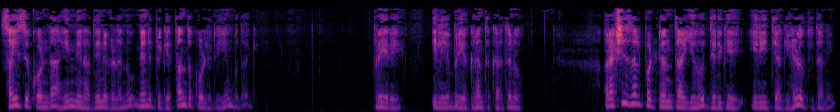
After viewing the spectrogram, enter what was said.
ಸಹಿಸಿಕೊಂಡ ಹಿಂದಿನ ದಿನಗಳನ್ನು ನೆನಪಿಗೆ ತಂದುಕೊಳ್ಳಿರಿ ಎಂಬುದಾಗಿ. ಪ್ರೇರೆ ಇಲ್ಲಿ ಇಬ್ರಿಯ ಗ್ರಂಥಕರ್ತನು ರಕ್ಷಿಸಲ್ಪಟ್ಟಂತ ಯಹೋದ್ಯರಿಗೆ ಈ ರೀತಿಯಾಗಿ ಹೇಳುತ್ತಿದ್ದಾನೆ.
